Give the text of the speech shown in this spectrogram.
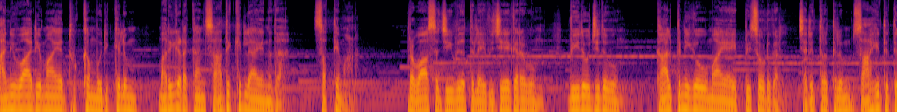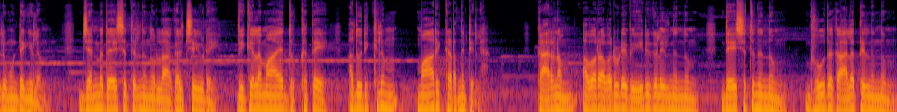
അനിവാര്യമായ ദുഃഖം ഒരിക്കലും മറികടക്കാൻ സാധിക്കില്ല എന്നത് സത്യമാണ്. പ്രവാസ ജീവിതത്തിലെ വിജയകരവും വീരോചിതവും കാൽപ്പനികവുമായ എപ്പിസോഡുകൾ ചരിത്രത്തിലും സാഹിത്യത്തിലുമുണ്ടെങ്കിലും ജന്മദേശത്തിൽ നിന്നുള്ള അകൽച്ചയുടെ വികലമായ ദുഃഖത്തെ അതൊരിക്കലും മാറിക്കടന്നിട്ടില്ല. കാരണം അവർ അവരുടെ വേരുകളിൽ നിന്നും ദേശത്തു നിന്നും ഭൂതകാലത്തിൽ നിന്നും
